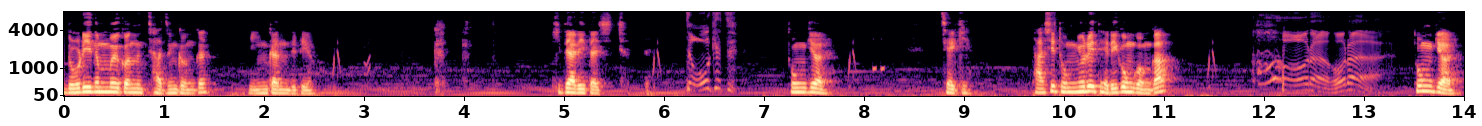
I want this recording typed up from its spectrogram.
노리는 물건은 잦은 건가? 인간들이여. 기다리다 지쳤다. 동결. 제기. 다시 동료를 데리고 온 건가? 동결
